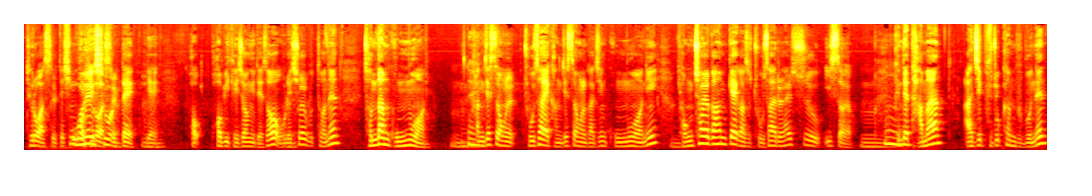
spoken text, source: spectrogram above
들어왔을 때 신고가 들어왔을 10월. 때 예. 법, 법이 개정이 돼서 올해 10월부터는 전담 공무원 네. 강제성을 조사의 강제성을 가진 공무원이 경찰과 함께 가서 조사를 할 수 있어요. 음. 근데 다만 아직 부족한 부분은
